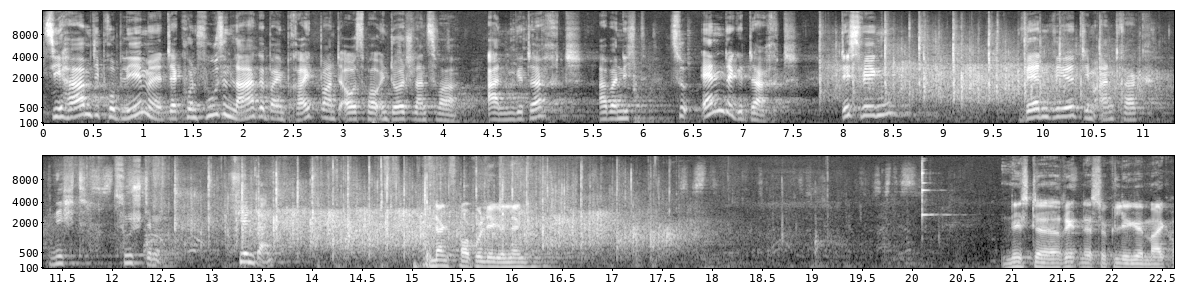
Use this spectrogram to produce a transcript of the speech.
Sie haben die Probleme der konfusen Lage beim Breitbandausbau in Deutschland zwar angedacht, aber nicht zu Ende gedacht. Deswegen werden wir dem Antrag nicht zustimmen. Vielen Dank. Vielen Dank, Frau Kollegin Lenk. Nächster Redner ist der Kollege Mike Aus.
